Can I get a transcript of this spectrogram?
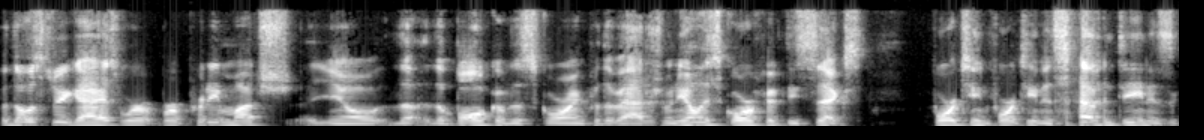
But those three guys were, were pretty much, you know, the the bulk of the scoring for the Badgers. When you only score 56, 14, 14, and 17 is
